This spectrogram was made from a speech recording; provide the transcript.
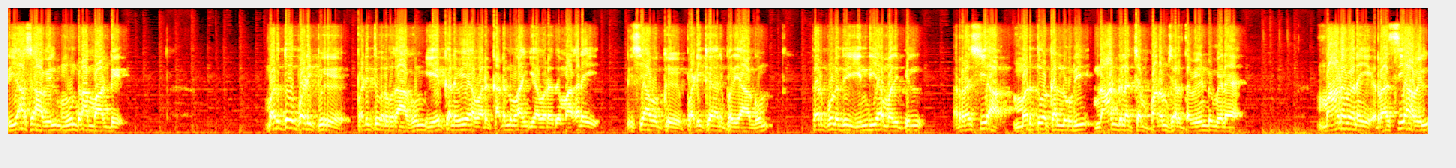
ரியாசாவில் மூன்றாம் ஆண்டு மருத்துவ படிப்பு படித்து வருவதாகவும் ஏற்கனவே அவர் கடன் வாங்கி அவரது மகனை ரிஷியாவுக்கு படிக்க அனுப்பதாகவும் தற்பொழுது இந்தியா மதிப்பில் ரஷ்யா மருத்துவக் கல்லூரி நான்கு லட்சம் பணம் செலுத்த வேண்டும் என மாணவனை ரஷ்யாவில்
